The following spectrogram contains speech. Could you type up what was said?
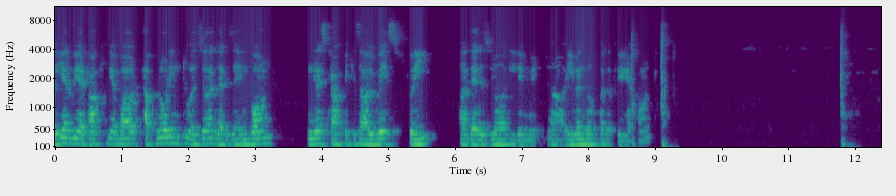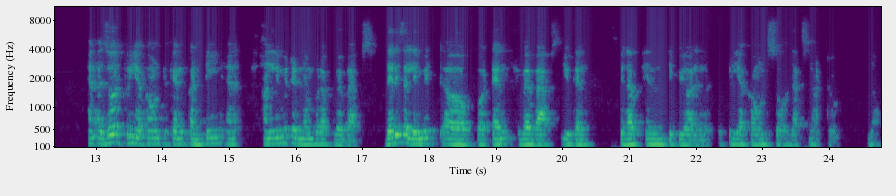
here we are talking about uploading to Azure, that is inbound. Ingress traffic is always free. Uh, there is no limit, uh, even though for the free account. An Azure free account can contain an unlimited number of web apps. There is a limit of uh, 10 web apps you can spin up in if you are in the free account. So that's not true. No.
